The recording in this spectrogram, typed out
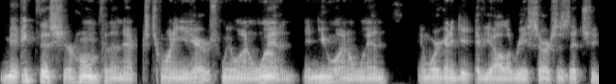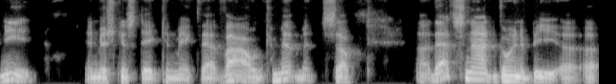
make this your home for the next 20 years. We want to win and you want to win, and we're going to give you all the resources that you need. And Michigan State can make that vow and commitment. So uh, that's not going to be a, a,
